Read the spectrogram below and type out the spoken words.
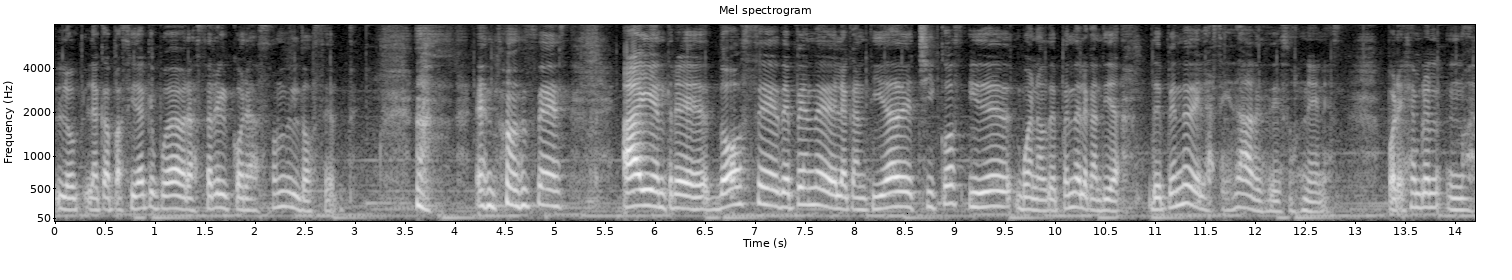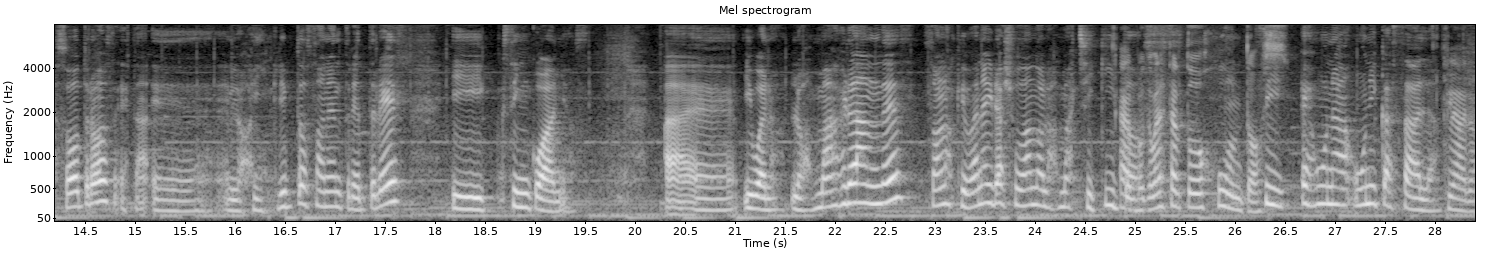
la capacidad que puede abrazar el corazón del docente. Entonces, hay entre 12, depende de la cantidad de chicos y de, bueno, depende de la cantidad, depende de las edades de esos nenes. Por ejemplo, nosotros, está, eh, los inscriptos son entre 3 y 5 años. Eh, y bueno, los más grandes son los que van a ir ayudando a los más chiquitos. Claro, porque van a estar todos juntos. Sí, es una única sala. Claro.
